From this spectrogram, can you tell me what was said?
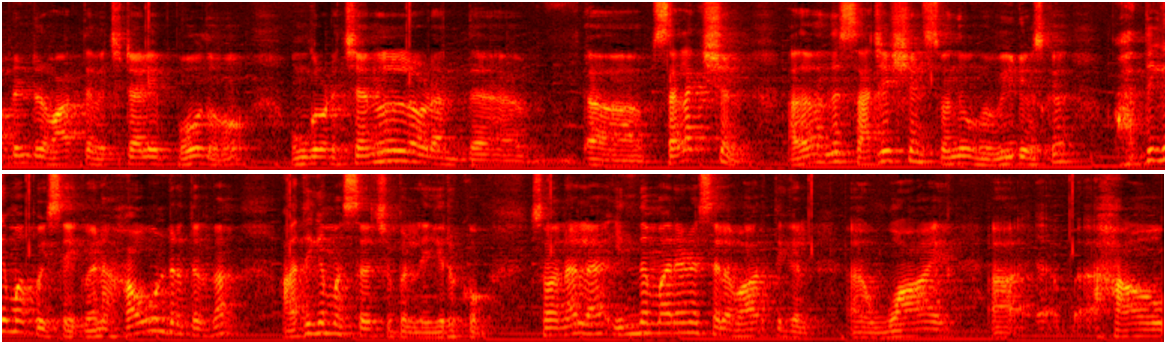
அப்படின்ற வார்த்தை வச்சுட்டாலே போதும். உங்களோட சேனலோட அந்த செலெக்ஷன் அதாவது வந்து சஜஷன்ஸ் வந்து உங்கள் வீடியோஸ்க்கு அதிகமாக போய் சேர்க்கும். ஏன்னா ஹவுன்றது தான் அதிகமாக சர்ச்சபிளில் இருக்கும். ஸோ அதனால் இந்த மாதிரியான சில வார்த்தைகள் வாய் ஹவு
